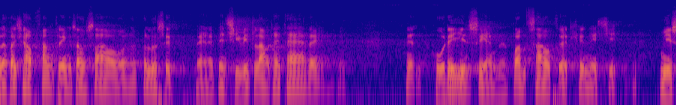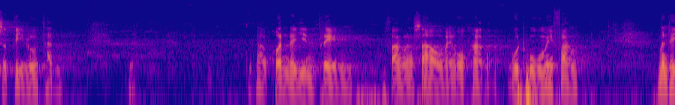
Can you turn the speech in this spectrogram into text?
แล้วก็ชอบฟังเพลงเศร้าๆ แล้วก็รู้สึกแหมเป็นชีวิตเราแท้ๆเลยเนี่ยหูได้ยินเสียงความเศร้าเกิดขึ้นในจิต มีสติรู้ทัน บางคนได้ยินเพลง ฟังแล้วเศร้าไหมอกหัก อุดหูไม่ฟัง มันได้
